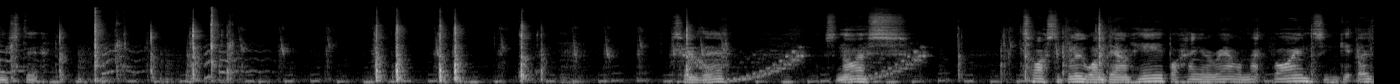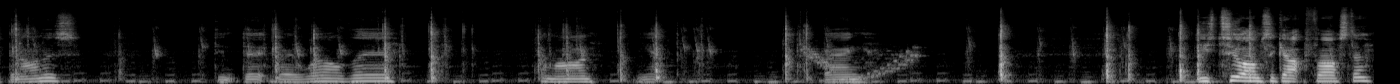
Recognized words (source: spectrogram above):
It. Two there. That's nice. Entice the blue one down here by hanging around on that vine so you can get those bananas. Didn't do it very well there. Come on. Yep. Bang. Use two arms to go up faster.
